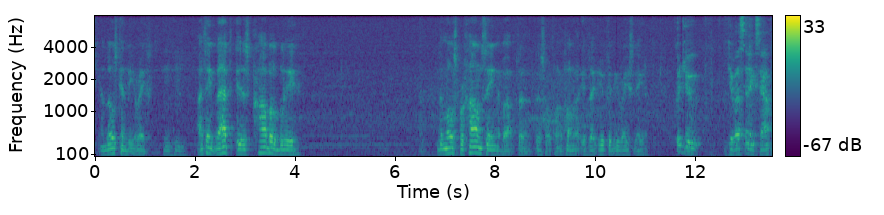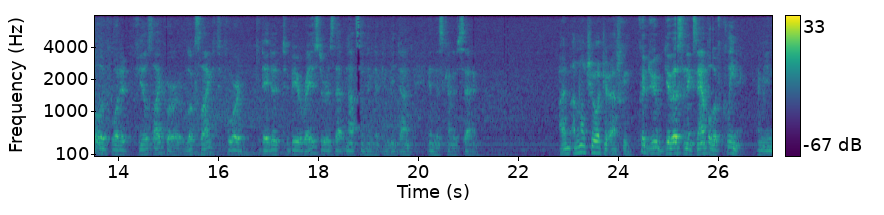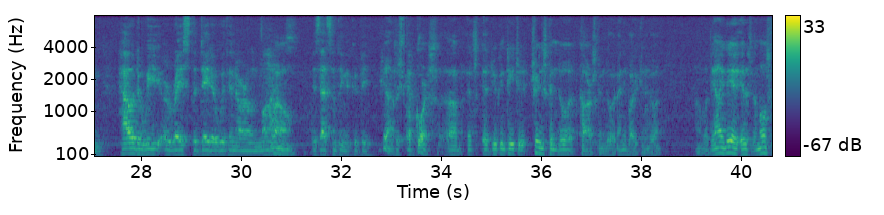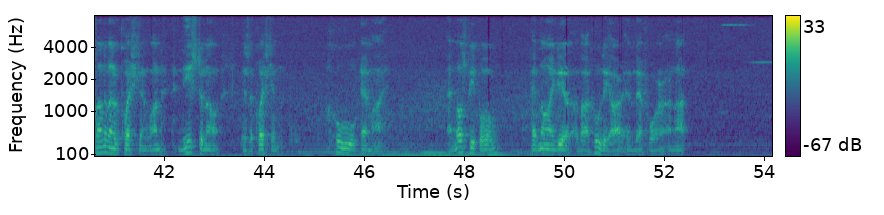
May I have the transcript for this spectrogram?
and those can be erased. Mhm. I think that is probably the most profound thing about uh, this Ho'oponopono is that you could erase data. Could you give us an example of what it feels like or looks like for data to be erased, or is that not something that can be done in this kind of setting? I'm, I'm not sure what you're asking. Could you give us an example of cleaning? I mean, how do we erase the data within our own minds? Well, Is that something that could be Yeah, discussed? of course. Um, it's, it, you can teach it, trees can do it, cars can do it, anybody can do it. Uh, But the idea is the most fundamental question one needs to know is the question, who am I? And most people have no idea about who they are and therefore are not,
